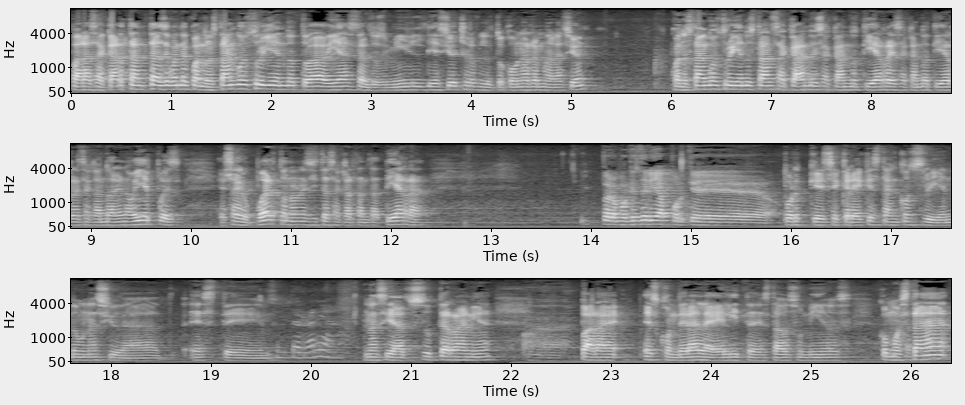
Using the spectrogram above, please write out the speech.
para sacar tantas, de cuenta, cuando lo estaban construyendo, todavía hasta el 2018 le tocó una remodelación. Cuando estaban construyendo, estaban sacando y sacando tierra y sacando tierra y sacando arena. Oye, pues es aeropuerto, no necesitas sacar tanta tierra. ¿Pero por qué sería? Porque... Porque se cree que están construyendo una ciudad, este, Subterránea. una ciudad subterránea para esconder a la élite de Estados Unidos. Como está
